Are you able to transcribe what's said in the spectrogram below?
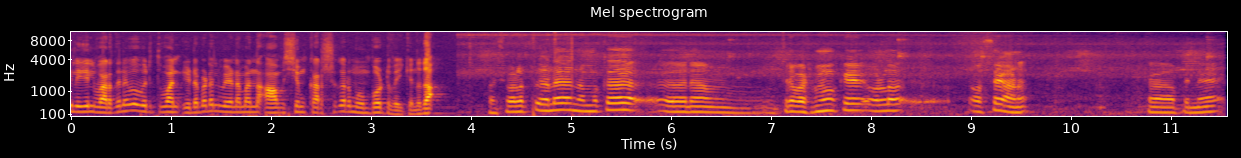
വിലയിൽ വർധനവ് വരുത്തുവാൻ ഇടപെടൽ വേണമെന്ന ആവശ്യം കർഷകർ മുമ്പോട്ട് വയ്ക്കുന്നത്. പശു വളർത്തൽ നമുക്ക് ഇത്ര വിഷമമൊക്കെ ഉള്ള അവസ്ഥയാണ്. പിന്നെ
